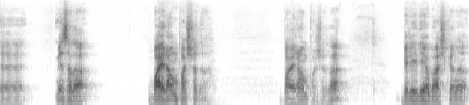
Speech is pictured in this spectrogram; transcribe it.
Ee, mesela Bayrampaşa'da Bayrampaşa'da belediye başkanı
